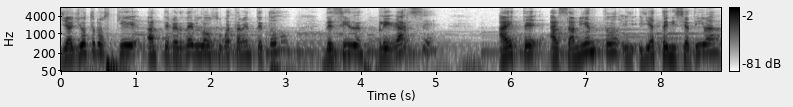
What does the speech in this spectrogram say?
y hay otros que ante perderlo supuestamente todo, deciden plegarse a este alzamiento y, a esta iniciativa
